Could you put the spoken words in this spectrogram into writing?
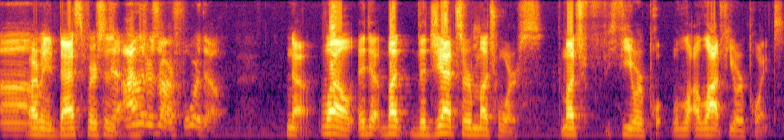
Uh, I mean, best versus the Islanders are four though. no. Well, it, but the Jets are much worse, much fewer, a lot fewer points.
